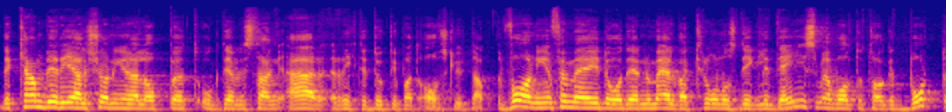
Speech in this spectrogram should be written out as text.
det kan bli rejäl körning i det här loppet och Devils Tang är riktigt duktig på att avsluta. Varningen för mig då det är nummer 11 Kronos Degli Day som jag valt att tagit bort.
